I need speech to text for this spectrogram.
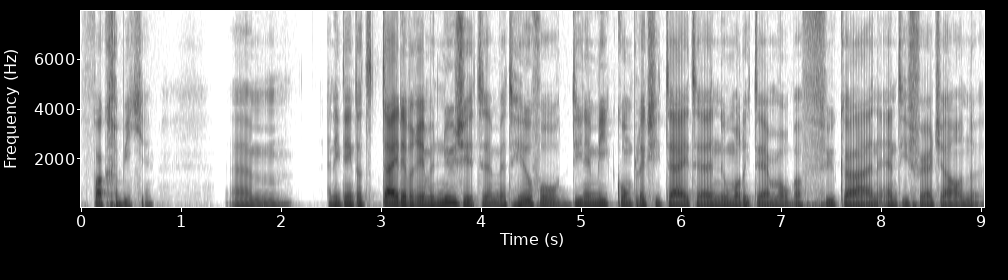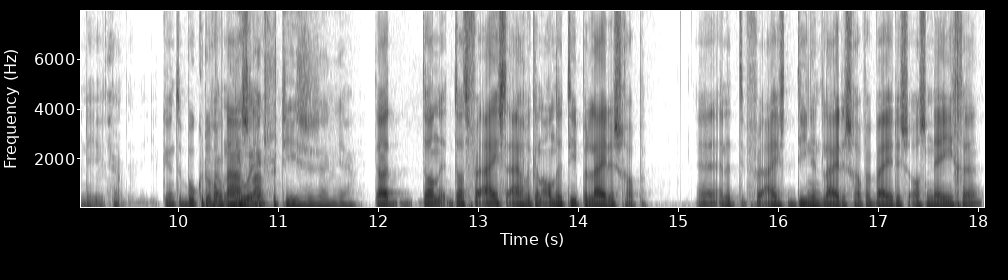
vakgebiedje. Um, en ik denk dat de tijden waarin we nu zitten, met heel veel dynamiek, complexiteit, en noem al die termen op, FUCA en anti-fragile, je kunt de boeken erop naslaan. expertise zijn, ja. Dat, dan, dat vereist eigenlijk een ander type leiderschap. Hè? En het vereist dienend leiderschap, waarbij je dus als negen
